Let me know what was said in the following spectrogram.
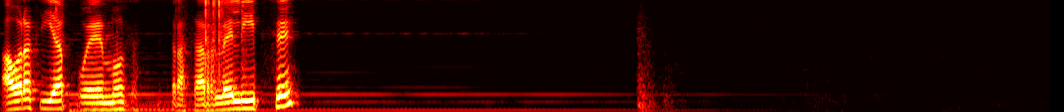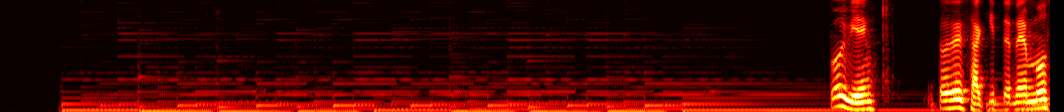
Ahora sí ya podemos trazar la elipse Muy bien, entonces aquí tenemos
